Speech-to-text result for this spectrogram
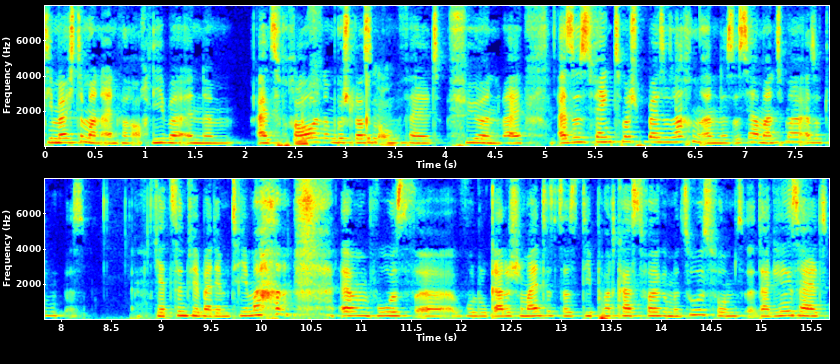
die möchte man einfach auch lieber in einem, als Frau in einem geschlossenen genau. Umfeld führen. Weil, also es fängt zum Beispiel bei so Sachen an. Das ist ja manchmal, also du, es, Jetzt sind wir bei dem Thema, ähm, wo es, äh, wo du gerade schon meintest, dass die Podcast-Folge mit Sus, da ging es halt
